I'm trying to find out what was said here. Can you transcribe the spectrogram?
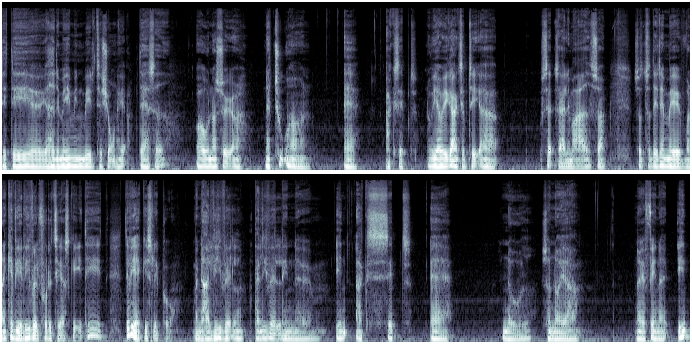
det, er det øh, jeg havde det med i min meditation her, da jeg sad og undersøger naturen af accept. Nu vil jeg jo ikke acceptere særlig meget, så, så, så det der med, hvordan kan vi alligevel få det til at ske, det, det vil jeg ikke give slip på. Men der er alligevel, der er alligevel en, øh, en accept af noget, som når jeg, når jeg finder ind,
